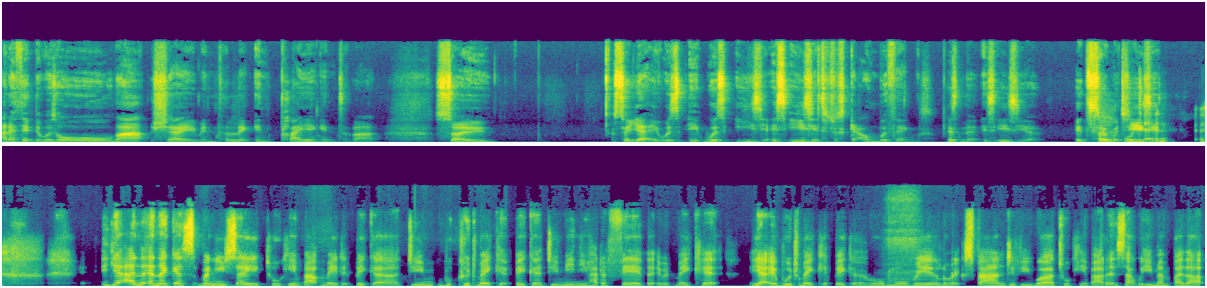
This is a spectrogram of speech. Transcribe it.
And I think there was all that shame interlink in playing into that. So so yeah, it was it was easier. It's easier to just get on with things, isn't it? It's easier. It's so much well, easier. Yeah, and, and I guess when you say talking about made it bigger, do you could make it bigger? Do you mean you had a fear that it would make it, yeah, it would make it bigger or more real or expand if you were talking about it? Is that what you meant by that?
